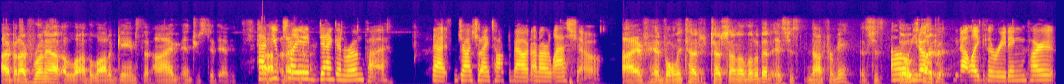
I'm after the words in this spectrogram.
I, but I've run out a lot of a lot of games that I'm interested in. have Uh, you played Danganronpa that Josh and I talked about on our last show? I've have only touched touched on a little bit. It's just not for me. It's just Oh, those you don't type of you not like the reading part?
